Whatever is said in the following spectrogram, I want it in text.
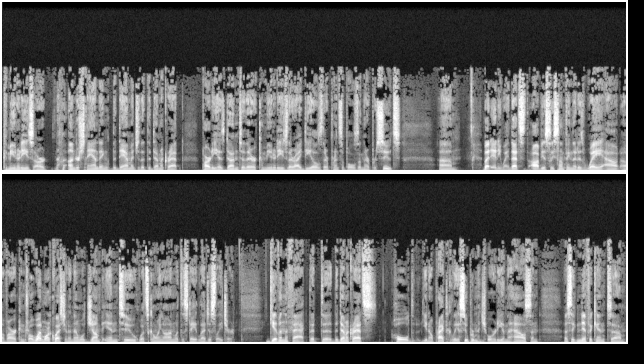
communities are understanding the damage that the Democrat Party has done to their communities, their ideals, their principles, and their pursuits. Um, but anyway, that's obviously something that is way out of our control. One more question, and then we'll jump into what's going on with the state legislature. Given the fact that uh, the Democrats hold, you know, practically a supermajority in the House and a significant um,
